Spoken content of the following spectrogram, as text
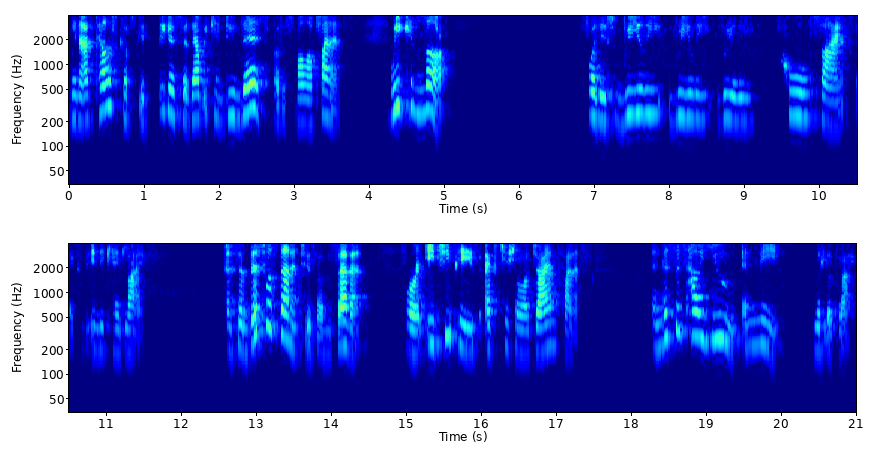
when our telescopes get bigger so that we can do this for the smaller planets, we can look for this really, really, really cool signs that could indicate life. And so this was done in 2007 for EGP's extrasolar giant planets. And this is how you and me would look like.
